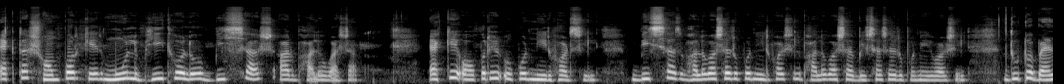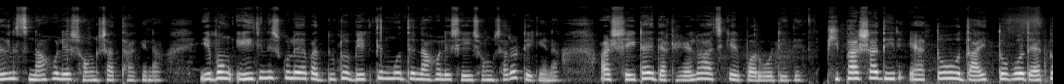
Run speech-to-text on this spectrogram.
একটা সম্পর্কের মূল ভিত হলো বিশ্বাস আর ভালোবাসা। একে অপরের উপর নির্ভরশীল। বিশ্বাস ভালোবাসার উপর নির্ভরশীল, ভালোবাসা বিশ্বাসের উপর নির্ভরশীল। দুটো ব্যালেন্স না হলে সংসার থাকে না। এবং এই জিনিসগুলো আবার দুটো ব্যক্তির মধ্যে না হলে সেই সংসারও টেকে না। আর সেইটাই দেখা গেল আজকের পর্বটিতে। ফিফাসাদির এত দায়িত্ববোধ, এত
